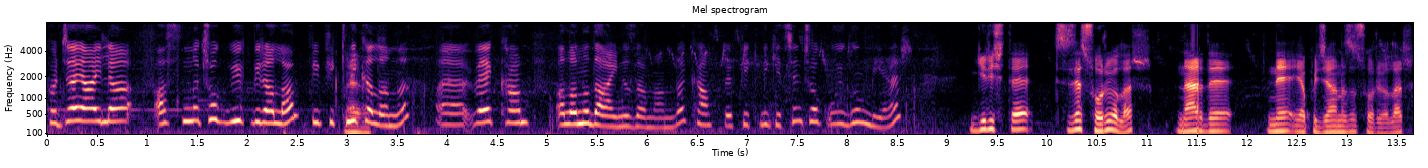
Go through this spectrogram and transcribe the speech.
Kocayayla aslında çok büyük bir alan. Bir piknik Evet. alanı Ee, ve kamp alanı da aynı zamanda. Kamp ve piknik için çok uygun bir yer. Girişte size soruyorlar. Nerede ne yapacağınızı soruyorlar.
